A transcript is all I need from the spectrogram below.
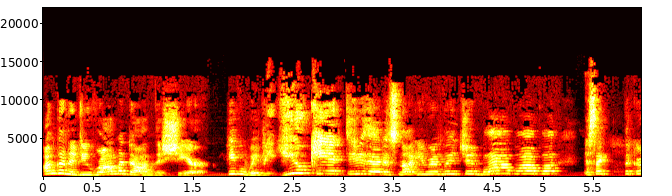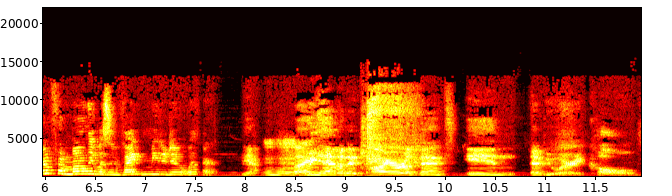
"I'm going to do Ramadan this year," people would be, "You can't do that. It's not your religion." Blah blah blah. It's like the girl from Mali was inviting me to do it with her. Yeah. Mhm. But We have an entire event in February called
